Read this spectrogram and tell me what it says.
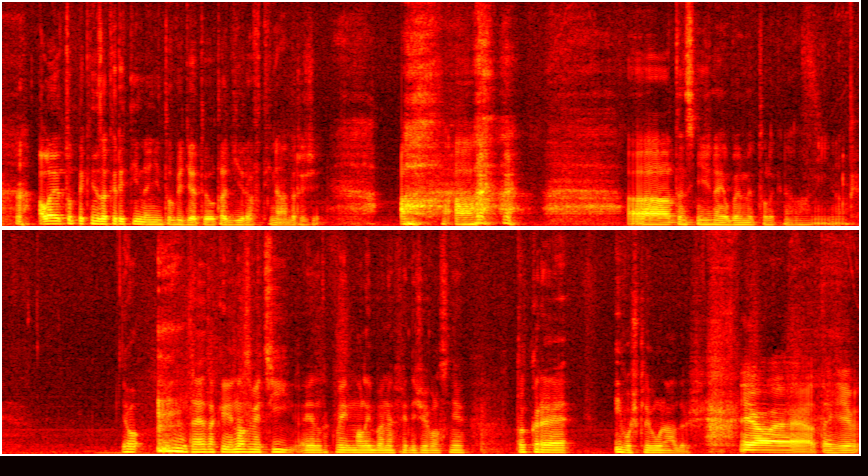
Ale je to pěkně zakrytý, není to vidět, jo, ta díra v té nádrži. A, a, a ten snížený objem je tolik nevání. No. Jo, to je taky jedna z věcí, je to takový malý benefit, že vlastně to kreje i vošklivou nádrž. Jo, jo, jo, takže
